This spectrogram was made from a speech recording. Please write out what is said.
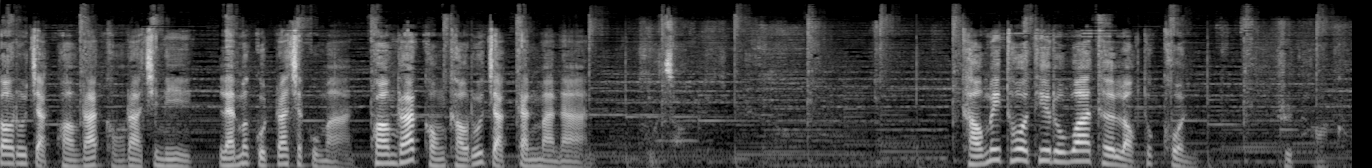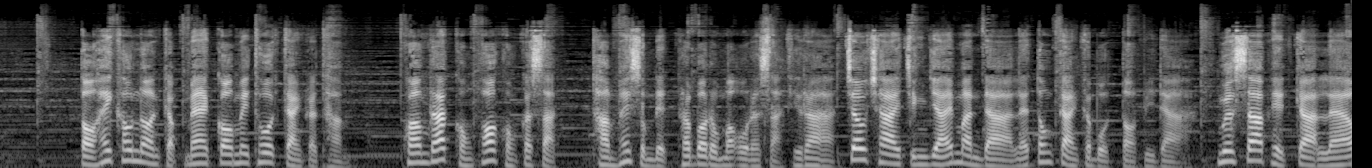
ก็รู้จักความรักของราชินี และมกุฎราชกุมาร ความรักของเขารู้จักกันมานาน เขาไม่โทษที่รู้ว่าเธอหลอกทุกคน ต่อให้เขานอนกับแม่ก็ไม่โทษการกระทำ ความรักของพ่อของกษัตริย์ทำให้สมเด็จพระบรมโอรสาธิราชเจ้าชายจึงย้ายมันดาและต้องการกบฏต่อบิดา เมื่อทราบเหตุการณ์แล้ว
